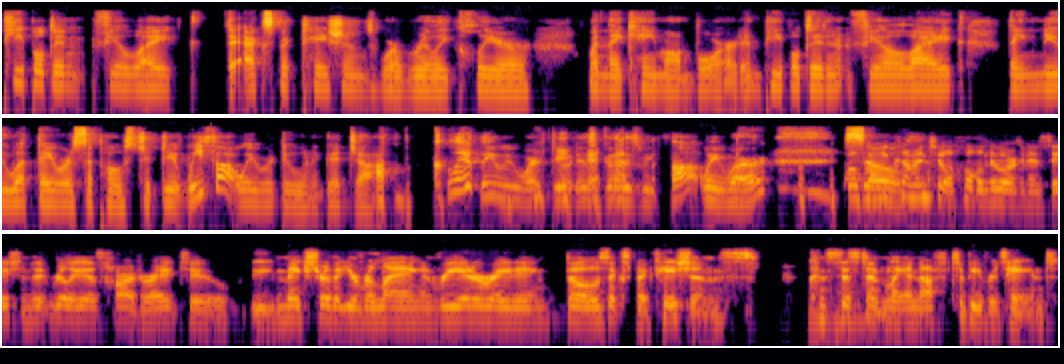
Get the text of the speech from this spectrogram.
people didn't feel like the expectations were really clear when they came on board and people didn't feel like they knew what they were supposed to do we thought we were doing a good job clearly we weren't doing as good as we thought we were Well, so when you come into a whole new organization, it really is hard, right? To make sure that you're relaying and reiterating those expectations consistently enough to be retained.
